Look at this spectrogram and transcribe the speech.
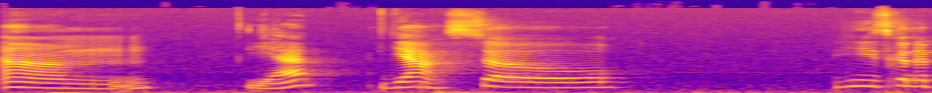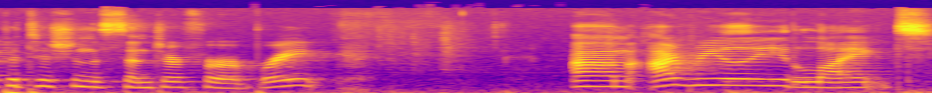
Um, Yep. yeah, so he's going to petition the center for a break. Um, I really liked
